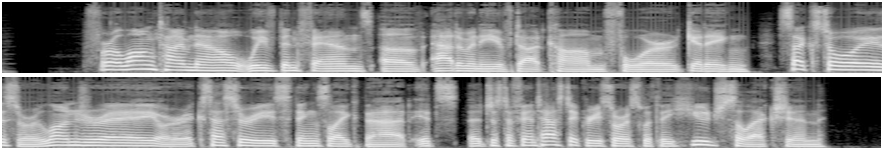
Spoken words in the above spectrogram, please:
For a long time now, we've been fans of adamandeve.com for getting sex toys or lingerie or accessories, things like that. It's uh, just a fantastic resource with a huge selection.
